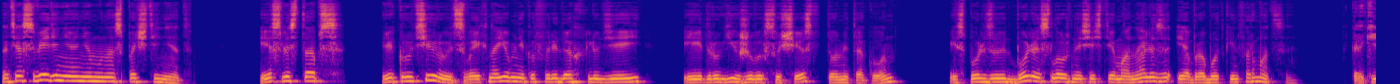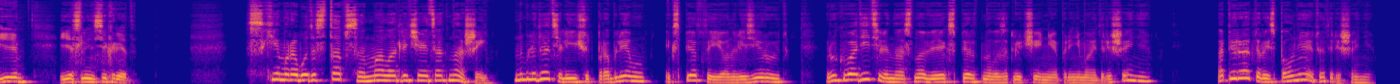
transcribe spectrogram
хотя сведений о нем у нас почти нет. Если Стапс рекрутирует своих наемников в рядах людей и других живых существ, то Метакон использует более сложные системы анализа и обработки информации. Какие, если не секрет? Схема работы Стапса мало отличается от нашей. Наблюдатели ищут проблему, эксперты ее анализируют, руководители на основе экспертного заключения принимают решение, операторы исполняют это решение.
